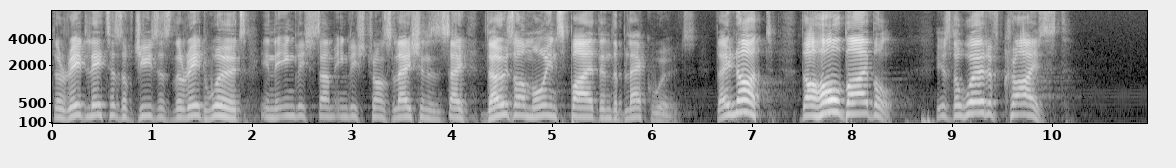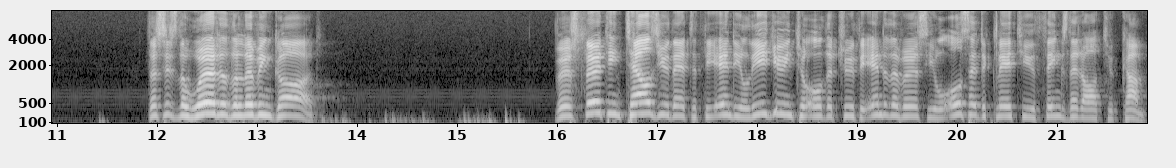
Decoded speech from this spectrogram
the red letters of Jesus, the red words in the English, some English translations, and say those are more inspired than the black words. They're not. The whole Bible is the word of Christ. This is the word of the living God. Verse 13 tells you that at the end, He'll lead you into all the truth. The end of the verse, He will also declare to you things that are to come.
